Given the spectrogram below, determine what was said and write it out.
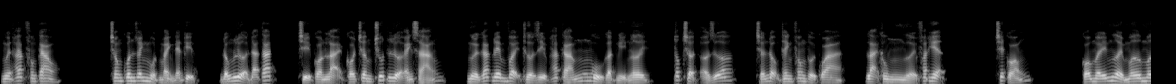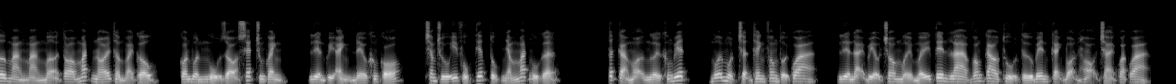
nguyên hát phong cao trong quân doanh một mảnh đen kịt, đống lửa đã tắt, chỉ còn lại có châm chút lửa ánh sáng. Người gác đêm vậy thừa dịp hắc cám ngủ gật nghỉ ngơi, tốc chợt ở giữa, chấn động thanh phong thổi qua, lại không người phát hiện. Chết cóng có mấy người mơ mơ màng màng mở to mắt nói thầm vài câu, còn buồn ngủ dò xét chung quanh, liền quỷ ảnh đều không có, chăm chú y phục tiếp tục nhắm mắt ngủ gật. tất cả mọi người không biết, mỗi một trận thanh phong thổi qua, liền đại biểu cho mười mấy tên la vong cao thủ từ bên cạnh bọn họ trải qua qua.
